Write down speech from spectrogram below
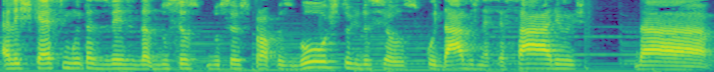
ela esquece muitas vezes da, dos, seus, dos seus próprios gostos, dos seus cuidados necessários, da,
